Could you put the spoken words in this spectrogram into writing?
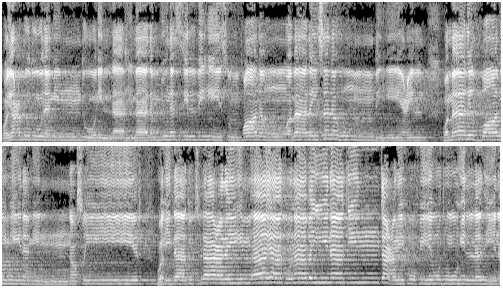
ويعبدون من دون الله ما لم ينزل به سلطانا وما ليس لهم به علم وما للظالمين من نصير وإذا تتلى عليهم آياتنا بينات تعرف في وجوه الذين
